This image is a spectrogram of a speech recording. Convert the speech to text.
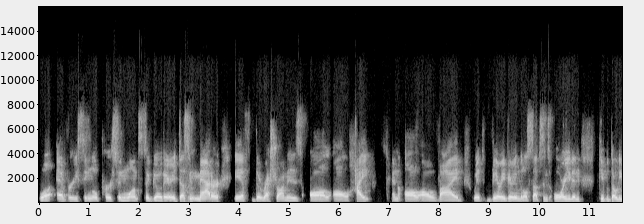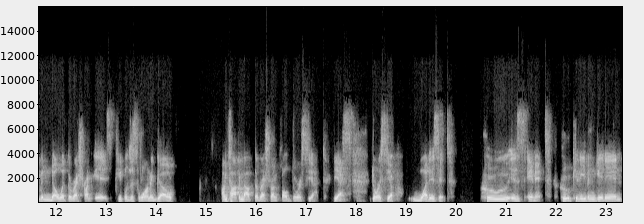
Well, every single person wants to go there. It doesn't matter if the restaurant is all all hype and all all vibe with very very little substance or even people don't even know what the restaurant is. People just want to go. I'm talking about the restaurant called dorsia. Yes dorsia what is it? Who is in it? Who can even get in?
